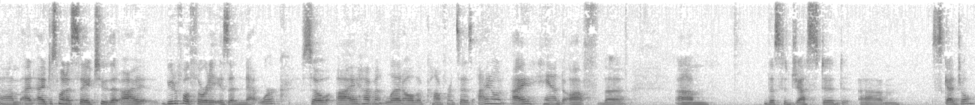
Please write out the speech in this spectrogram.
Um, I, I, just want to say too that I Beautiful Authority is a network. So I haven't led all the conferences. I don't. I hand off the um, the suggested um, schedule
